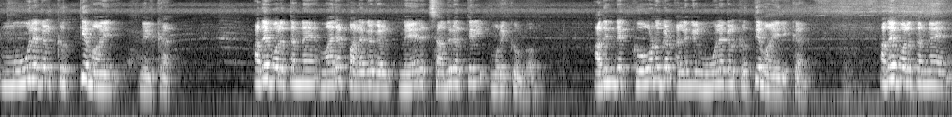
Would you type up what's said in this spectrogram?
മൂലകൾ കൃത്യമായി നിൽക്കാൻ. അതേപോലെ തന്നെ മരപ്പലകകൾ നേരെ ചതുരത്തിൽ മുറിക്കുമ്പോൾ അതിന്റെ കോണുകൾ അല്ലെങ്കിൽ മൂലകൾ കൃത്യമായിരിക്കാൻ. അതേപോലെ തന്നെ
